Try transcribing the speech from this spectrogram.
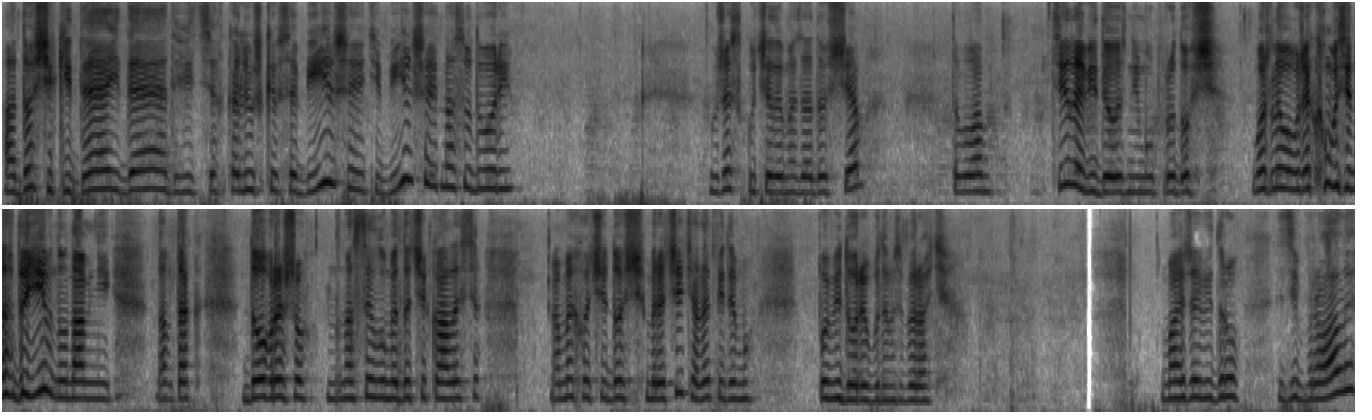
А дощик іде, йде, дивіться, калюшки все більшають і більшають нас у дворі. Вже скучили ми за дощем, то вам ціле відео зніму про дощ. Можливо, вже комусь і надоїв, але нам ні. Нам так добре, що на силу ми дочекалися. А ми хоч і дощ мрячить, але підемо помідори будемо збирати. Майже відро зібрали.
